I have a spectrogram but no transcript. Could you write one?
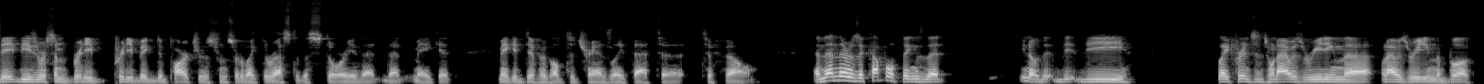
th- these were some pretty pretty big departures from sort of like the rest of the story that that make it make it difficult to translate that to to film. And then there was a couple things that you know, the, the, the like for instance, when I was reading the when I was reading the book,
